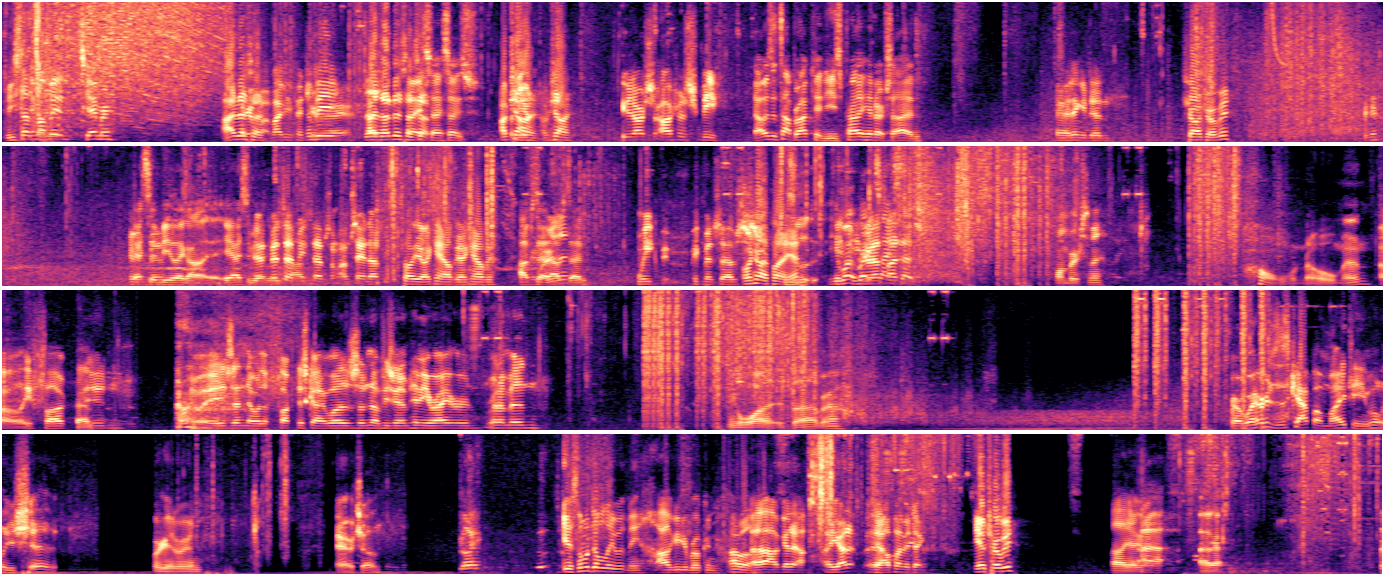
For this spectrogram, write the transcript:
Reset Get my mid. Scammer. I this Might, might be pinching right here. Nice, nice, nice, Nice, nice. nice, nice. I'm chilling. I'm chilling. Dude, our, our should be. That was the top rocket. He's probably hit our side. Yeah, I think he did. Shot trophy. He has to be like on. He has to be Yeah, on mid the step, top. mid steps. I'm, I'm saying up. Tell you, I can't help you. I can't help you. Upstead, upstead. Weak, weak mid steps. I'm trying to play, yeah? He's- He went You right got side side? steps. One burst me. Oh no, man. Holy fuck, Um, dude. No ways. I didn't know where the fuck this guy was. I don't know if he's gonna hit me right or run him in. What is that, bro? Bro, where is this cap on my team? Holy shit. We're good, we're good. Alright, chillin'. Yeah, someone double A with me. I'll get you broken. I will. Uh, I'll get it. I got it. Yeah, I'll play my tank. you have trophy? Uh, yeah, I got Ah, okay.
